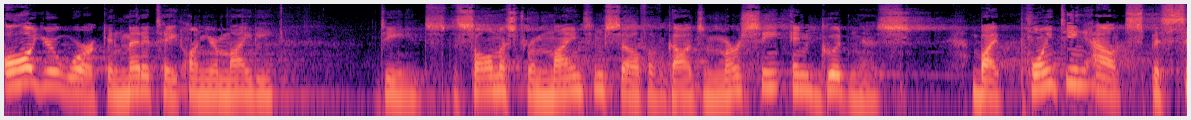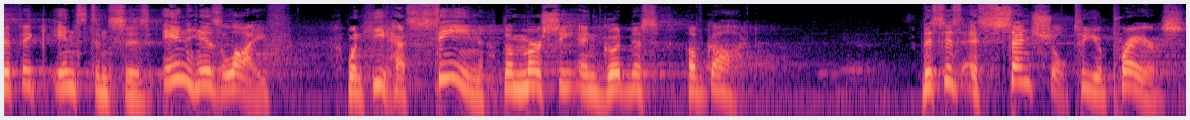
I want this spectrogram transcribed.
all your work and meditate on your mighty deeds. The psalmist reminds himself of God's mercy and goodness by pointing out specific instances in his life when he has seen the mercy and goodness of God. This is essential to your prayers.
